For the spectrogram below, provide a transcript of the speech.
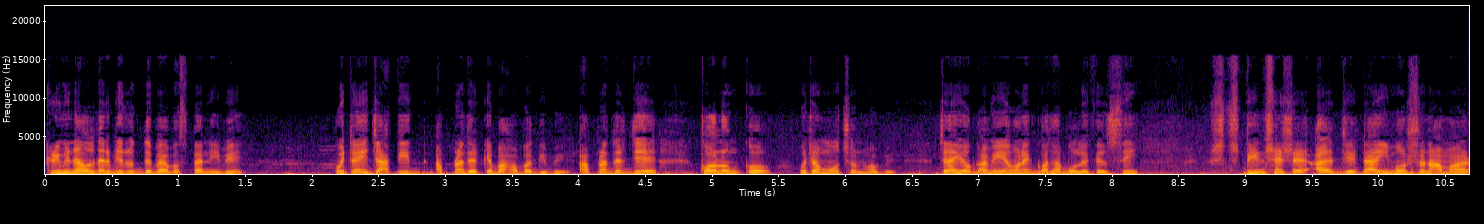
ক্রিমিনালদের বিরুদ্ধে ব্যবস্থা নিবে ওইটাই জাতি আপনাদেরকে বাহবা দিবে। আপনাদের যে কলঙ্ক ওটা মোচন হবে। যাই হোক, আমি অনেক কথা বলে ফেলছি। দিন শেষে যেটা ইমোশন আমার,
